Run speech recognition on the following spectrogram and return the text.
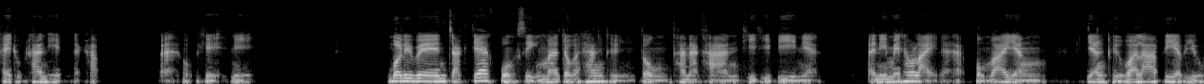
ให้ทุกท่านเห็นนะครับอะโอเคนี่บริเวณจากแยกห่วงสิงมาจนกระทั่งถึงตรงธนาคาร TTB เนี่ย อันนี้ไม่เท่าไหร่นะฮะผมว่ายังยังถือว่าราบเรียบอยู่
